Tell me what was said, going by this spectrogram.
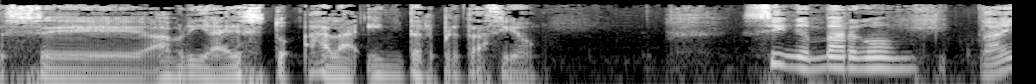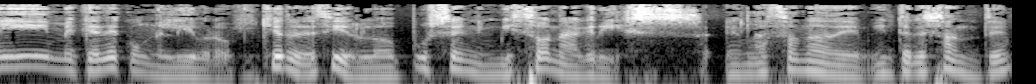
se abría esto a la interpretación. Sin embargo, ahí me quedé con el libro. Quiero decir, lo puse en mi zona gris, en la zona de interesante,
